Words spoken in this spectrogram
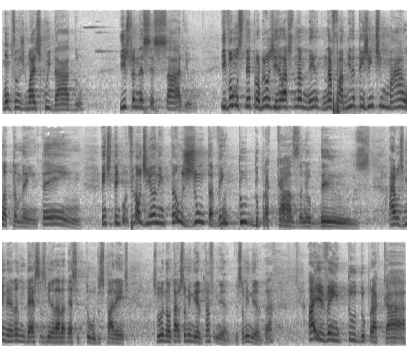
vão precisando de mais cuidado, isso é necessário. E vamos ter problemas de relacionamento. Na família tem gente mala também, tem. A gente tem, final de ano então, junta, vem tudo para casa, meu Deus. Aí os mineirão descem, os mineradas descem tudo, os parentes. Não, tá? Eu sou mineiro, tá? Mineiro. Eu sou mineiro, tá? Aí vem tudo para cá,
